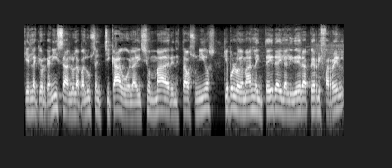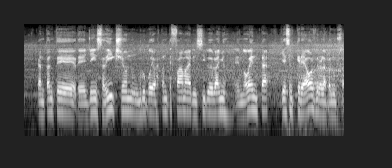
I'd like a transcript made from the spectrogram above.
que es la que organiza Lollapalooza en Chicago, la edición madre en Estados Unidos, que por lo demás la integra y la lidera Perry Farrell, cantante de James Addiction, un grupo de bastante fama a principios de los años 90, que es el creador de Lollapalooza.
